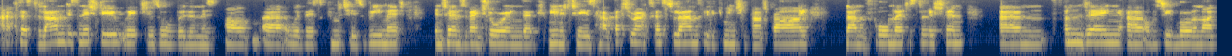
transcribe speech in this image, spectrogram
access to land is an issue which is all within this um, uh, with this committee's remit in terms of ensuring that communities have better access to land through the community right buy land reform legislation um, funding, uh, obviously Royal and Life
